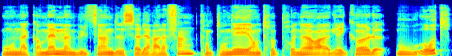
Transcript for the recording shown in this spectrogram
on a quand même un bulletin de salaire à la fin. Quand on est entrepreneur agricole ou autre,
